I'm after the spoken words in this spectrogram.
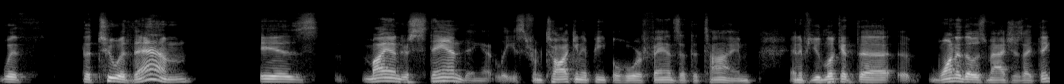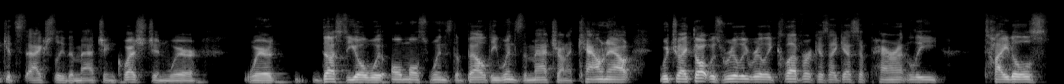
with the two of them is my understanding at least from talking to people who were fans at the time and if you look at the uh, one of those matches i think it's actually the match in question where where dusty almost wins the belt he wins the match on a count out which i thought was really really clever because i guess apparently titles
